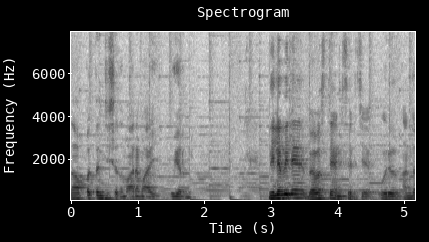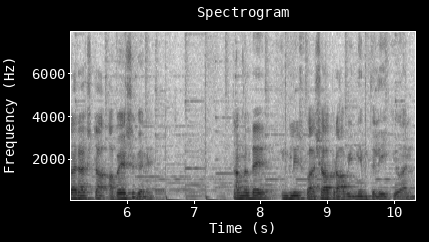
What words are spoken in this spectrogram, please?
നാൽപ്പത്തഞ്ച് ശതമാനമായി ഉയർന്നു. നിലവിലെ വ്യവസ്ഥ അനുസരിച്ച് ഒരു അന്താരാഷ്ട്ര അപേക്ഷകന് തങ്ങളുടെ ഇംഗ്ലീഷ് ഭാഷാ പ്രാവീണ്യം തെളിയിക്കുവാൻ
